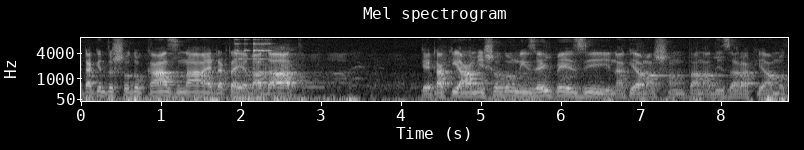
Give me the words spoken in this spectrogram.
এটা কিন্তু শুধু কাজ না, এটা একটা এবাদাত এটা কি আমি শুধু নিজেই পেয়েছি, নাকি আমার সন্তান আদি যারা কিয়ামত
